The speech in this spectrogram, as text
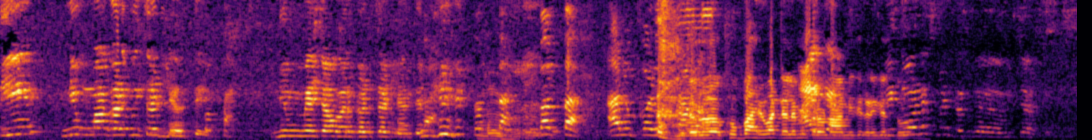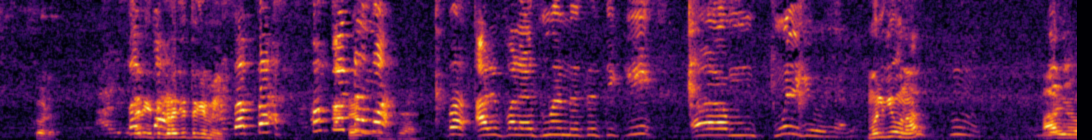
ती निम्मा गड मी चढले होते निम्म्याच्या वर गड चढले होते. तर खूप भारी वाटलेलं मित्रांनो आम्ही तिकडे मी गेलतो. दोनच मिनिटात अं, विचारते. कोड आले चल तिकडे येतो की मी. आणि परत म्हणत होती की अम, मुलगी होणार मुलगी होणार आयो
